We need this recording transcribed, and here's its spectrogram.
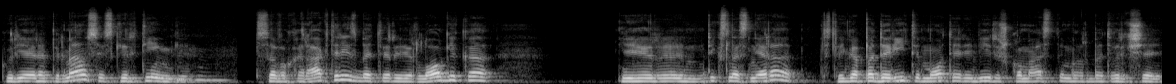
kurie yra pirmiausiai skirtingi mhm. savo charakteriais, bet ir, ir logika, Ir tikslas nėra staiga padaryti moterį vyriško mąstymo arba atvirkščiai.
